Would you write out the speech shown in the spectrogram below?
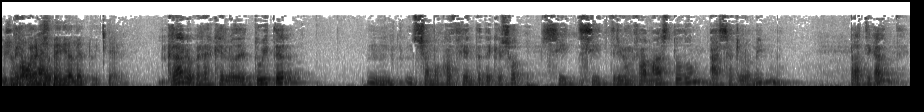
supongo en especial de Twitter. Claro, pero es que lo de Twitter mm, somos conscientes de que eso, si, si triunfa Mastodon, va a ser lo mismo, prácticamente.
